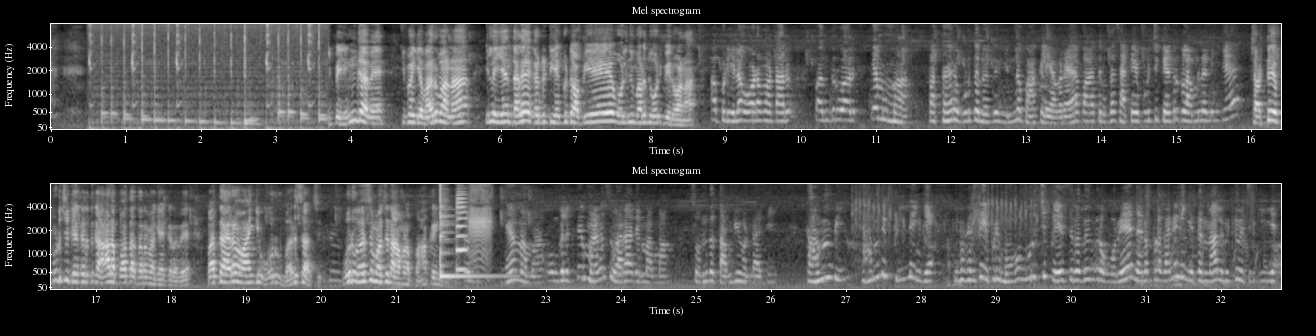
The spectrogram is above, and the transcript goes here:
இப்ப எங்க அவன்? இப்ப இங்க வருவானா? இல்ல என் தலையை கண்டுட்டு எங்கிட்ட அப்படியே ஒளிஞ்சு மறைஞ்சு ஓடி போயிருவானா? அப்படியெல்லாம் ஓட மாட்டாரு வந்துருவாரு ஏமாம்மா பத்தாயிரம் கொடுத்தல இருந்து என்ன பாக்கலையா அவரை? பாத்துருந்தா சட்டையை பிடிச்சி கேட்டிருக்கலாம்ல நீங்க? சட்டையை புடிச்சு கேட்கறதுக்கு ஆளை பார்த்தா தரமா கேட்கறது? பத்தாயிரம் வாங்கி ஒரு வருஷம் ஆச்சு ஒரு வருஷம் ஆச்சு நான் அவனை பார்க்க ஏன் மாமா? உங்களுக்கு மனசு வராதே மாமா. சொந்த தம்பி உண்டாட்டி தம்பி தம்பி பிள்ளைங்க இவங்கள்ட்ட எப்படி முகம் முறிச்சு பேசுறதுங்கிற ஒரே நினைப்புல தானே நீங்க இத்தனை நாள் விட்டு வச்சிருக்கீங்க?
